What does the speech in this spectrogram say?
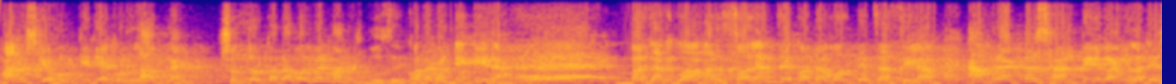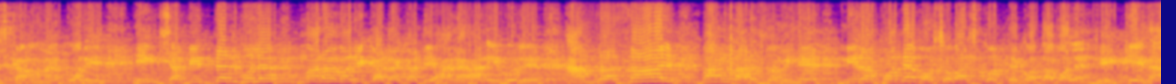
মানুষকে হুমকি দিয়ে কোনো লাভ নাই। সুন্দর কথা বলবেন, মানুষ বুঝে। কথা কন ঠিক কিনা? বাজান গো, আমার চলেন যে কথা বলতে চাচ্ছিলাম, আমরা একটা শান্তির বাংলাদেশ কামনা করি। হিংসা বিদ্বেষ বলে, মারামারি কাটাকাটি, হানাহানি বলে, আমরা চাই বাংলার জমিনে নিরাপদে বসবাস করতে কথা বলেন ঠিক কিনা?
